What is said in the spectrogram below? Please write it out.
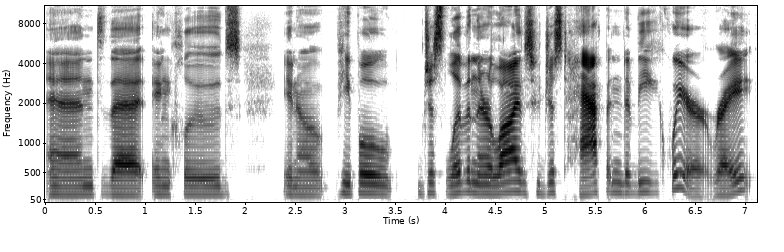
and that includes, you know, people just living their lives who just happen to be queer, right?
